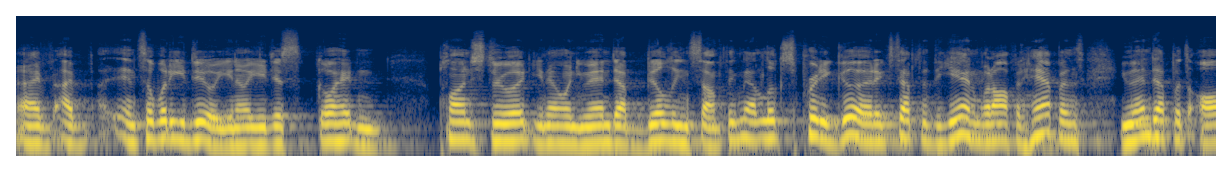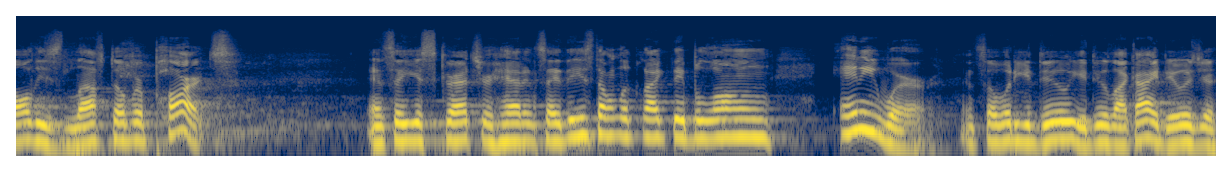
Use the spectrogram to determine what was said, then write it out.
I've, I've, and so what do you do? You know, you just go ahead and plunge through it, you know, and you end up building something that looks pretty good, except at the end, what often happens, you end up with all these leftover parts. And so you scratch your head and say, these don't look like they belong anywhere. And so what do you do? You do like I do, is you,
